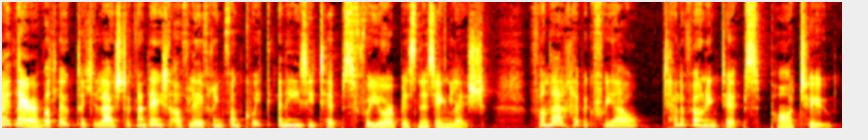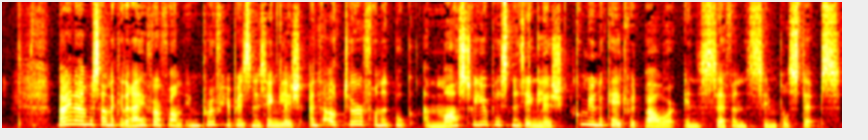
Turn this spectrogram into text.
Hi there, wat leuk dat je luistert naar deze aflevering van Quick and Easy Tips for Your Business English. Vandaag heb ik voor jou Telephoning Tips Part 2. Mijn naam is Anneke Drijver van Improve Your Business English en de auteur van het boek Master Your Business English Communicate with Power in 7 Simple Steps.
